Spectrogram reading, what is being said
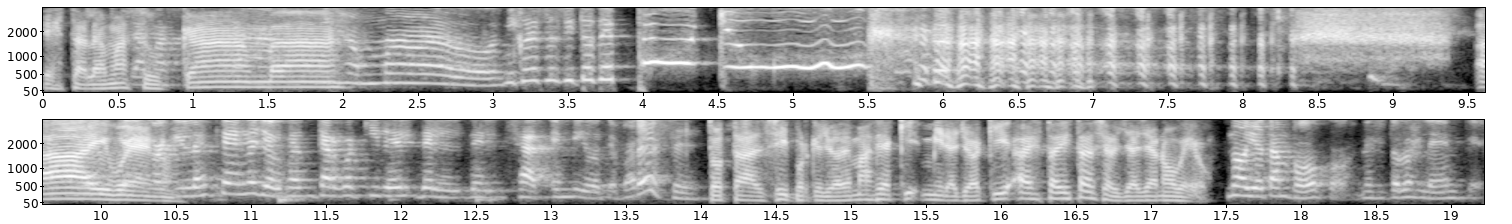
Está la Mazucamba, Mis amados. Mi corazoncito de pollo. Ay, bueno. Aquí los tengo, yo me encargo aquí del, del- del chat en vivo, ¿te parece? Total, sí, porque yo además de aquí, mira, yo aquí a esta distancia ya ya no veo. No, yo tampoco, necesito los lentes.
